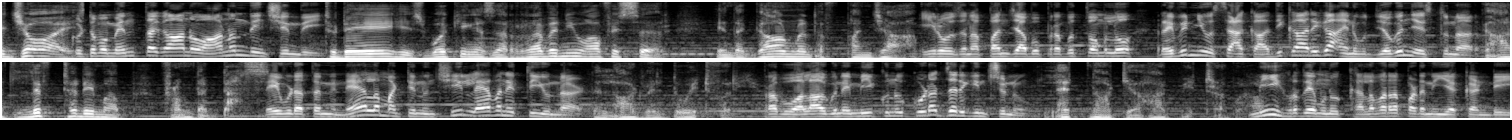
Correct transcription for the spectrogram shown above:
rejoiced. కుటుంబం ఎంతగానో ఆనందించింది Today, he's working as a revenue officer in the government of Punjab ఈ రోజున పంజాబ్ ప్రభుత్వంలో రెవెన్యూ శాఖ అధికారిగా ఆయన ఉద్యోగం చేస్తున్నారు. God lifted him up from the dust దేవుడు అతన్ని నేల మట్టి నుంచి లేవనెత్తి ఉన్నాడు the Lord will do it for you ప్రభు అలాగనే మీకును కూడా జరిగించును. Let not your heart be troubled మీ హృదయమును కలవరపడనీయకండి.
